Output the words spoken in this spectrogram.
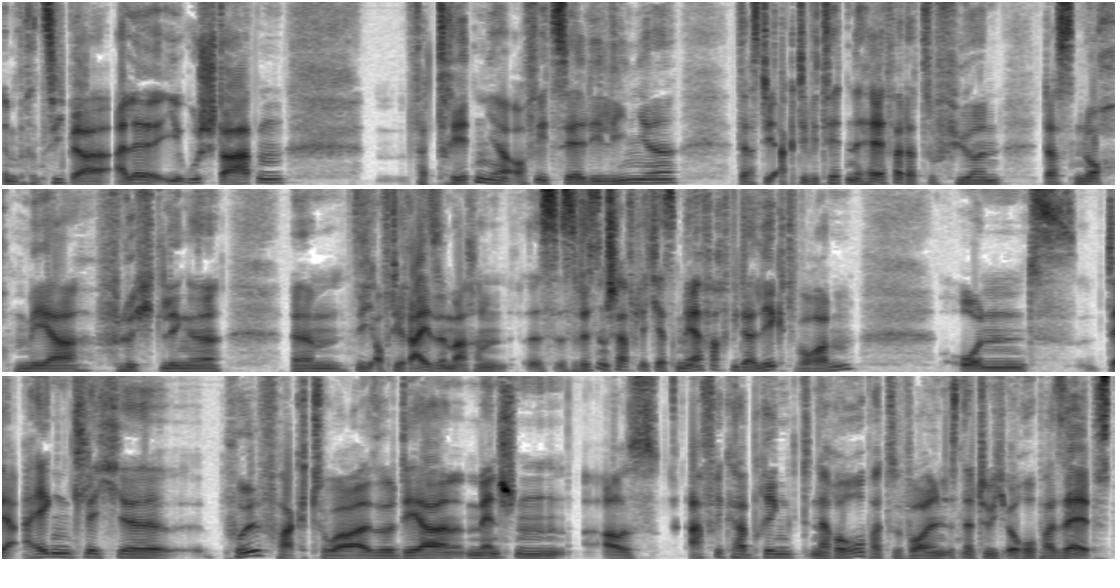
im Prinzip ja alle EU-Staaten vertreten ja offiziell die Linie, dass die Aktivitäten der Helfer dazu führen, dass noch mehr Flüchtlinge ähm, sich auf die Reise machen. Es ist wissenschaftlich jetzt mehrfach widerlegt worden. Und der eigentliche Pull-Faktor, also der Menschen aus Afrika bringt, nach Europa zu wollen, ist natürlich Europa selbst.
